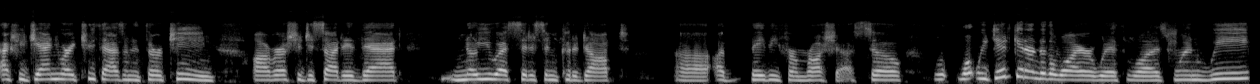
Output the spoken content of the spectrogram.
actually January 2013. Uh, Russia decided that no U.S. citizen could adopt uh, a baby from Russia. So w- what we did get under the wire with was when we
